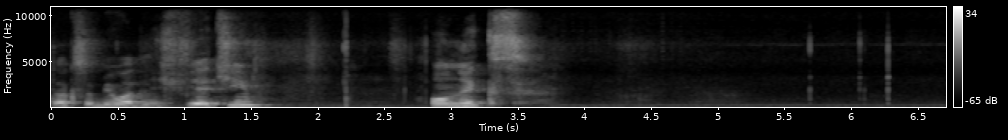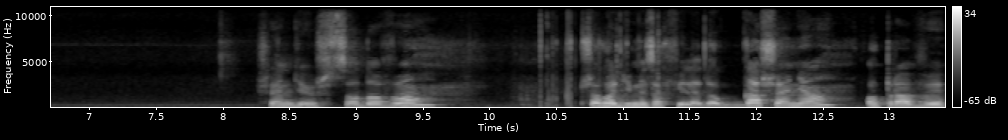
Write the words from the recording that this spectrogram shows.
tak sobie ładnie świeci. Onyx. Wszędzie już sodowo. Przechodzimy za chwilę do gaszenia, oprawy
